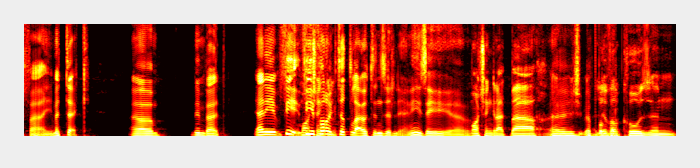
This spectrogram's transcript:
فيمتعك. من بعد. يعني في في فرق تطلع وتنزل يعني زي مونشن جلاد باخ ليفركوزن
